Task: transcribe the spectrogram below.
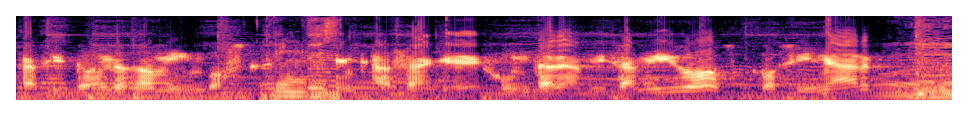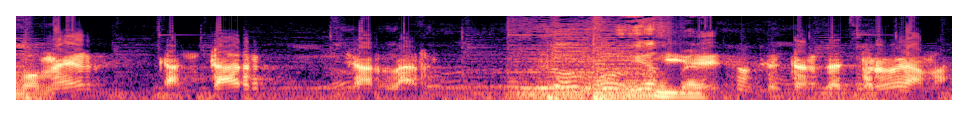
casi todos los domingos Claro. en casa, que es juntar a mis amigos, cocinar, comer, cantar, charlar. Y de eso se trata el programa.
